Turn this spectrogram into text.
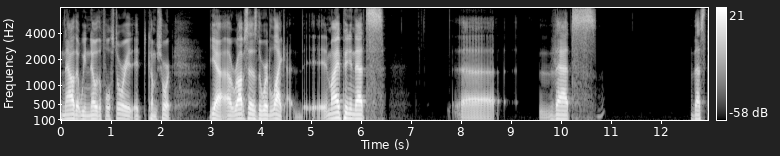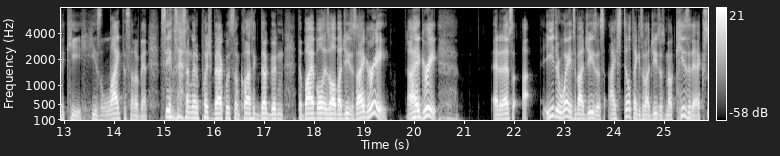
now that we know the full story, it, it comes short. Yeah, uh, Rob says the word like. In my opinion, that's uh, that's that's the key. He's like the Son of Man. CM says I'm going to push back with some classic Doug Goodin. The Bible is all about Jesus. I agree. I agree. And that's uh, either way, it's about Jesus. I still think it's about Jesus. Melchizedek's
